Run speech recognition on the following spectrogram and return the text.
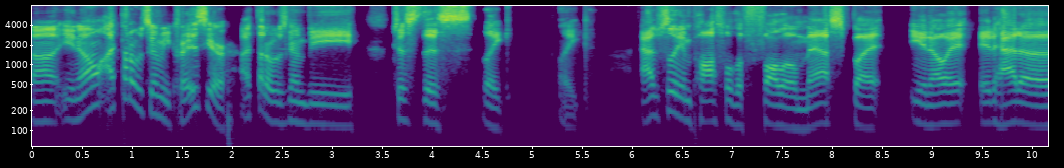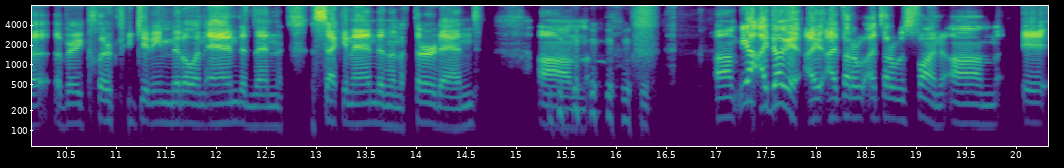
Uh, you know, I thought it was gonna be crazier. I thought it was gonna be just this like like absolutely impossible to follow mess, but you know, it it had a, a very clear beginning, middle, and end, and then a second end, and then a third end. Um, um, yeah, I dug it. I, I thought it, I thought it was fun. Um, it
